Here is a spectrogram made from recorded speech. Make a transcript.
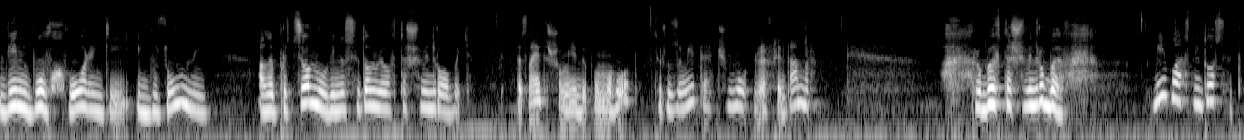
Він був хворенький і безумний, але при цьому він усвідомлював те, що він робить. Знаєте, що мені допомогло зрозуміти, чому Джефрі Дамер робив те, що він робив? Мій власний досвід.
